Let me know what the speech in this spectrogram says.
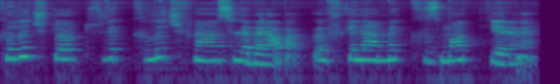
kılıç dörtlüsü ve kılıç prensiyle beraber öfkelenmek, kızmak yerine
